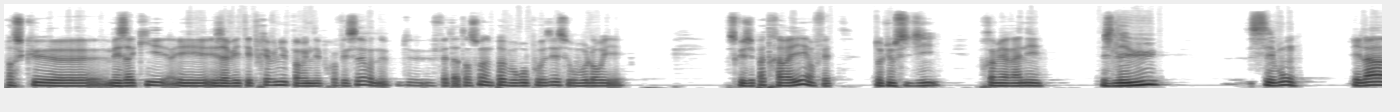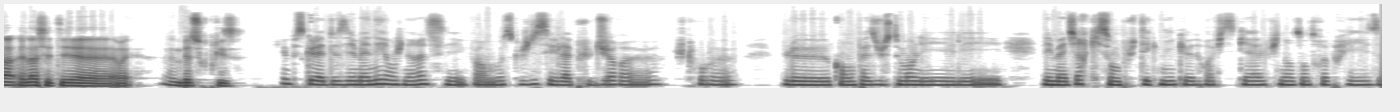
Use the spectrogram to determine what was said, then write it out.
parce que euh, mes acquis et, et j'avais été prévenu par une des professeurs de, de faites attention à ne pas vous reposer sur vos lauriers parce que j'ai pas travaillé en fait. Donc je me suis dit première année, je l'ai eu, c'est bon. Et là, et là c'était euh, ouais, une belle surprise. Oui, parce que la deuxième année, en général, c'est, enfin, moi, ce que je dis, c'est la plus dure, euh, je trouve, le, quand on passe justement les, les, les matières qui sont plus techniques, droit fiscal, finance d'entreprise.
